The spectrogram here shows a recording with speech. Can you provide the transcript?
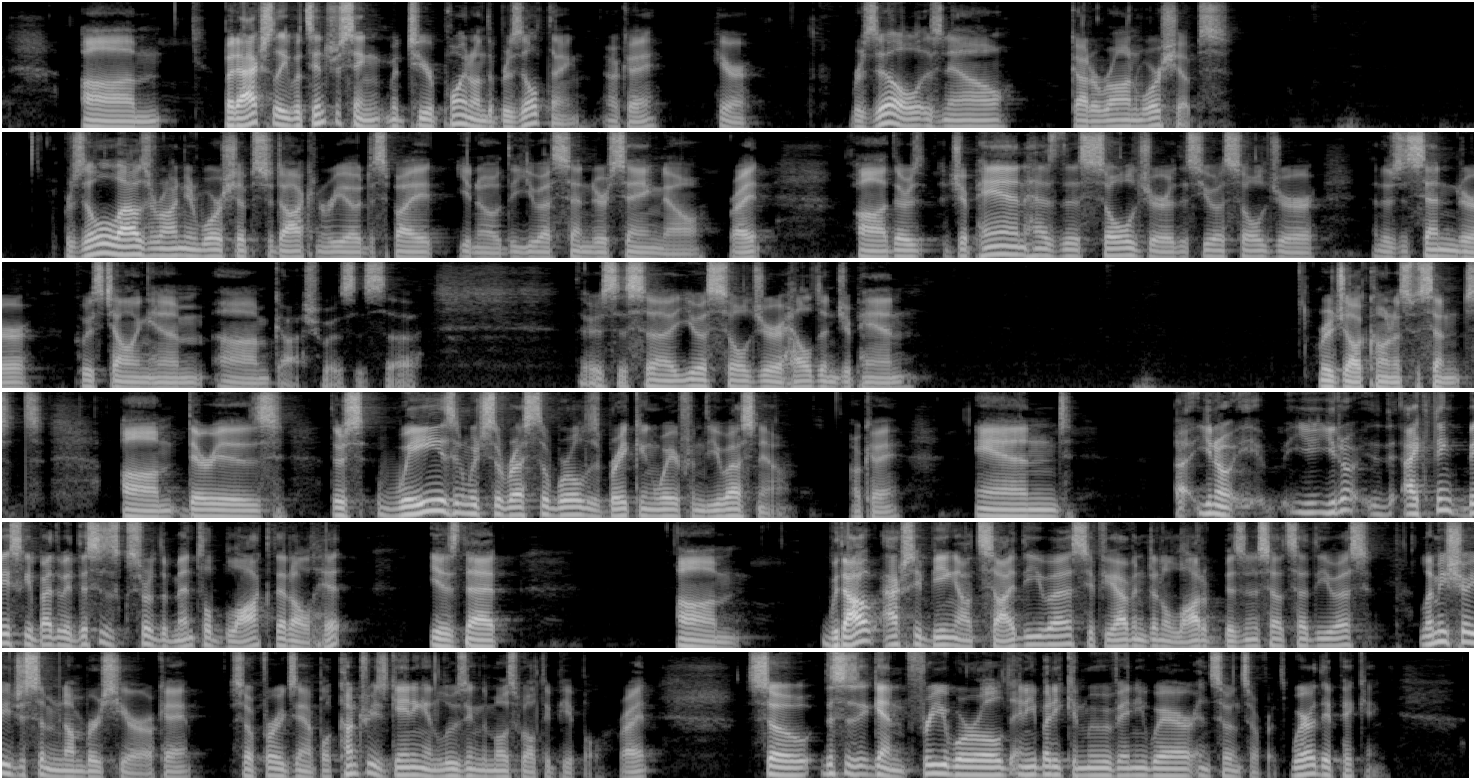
Um, but actually, what's interesting to your point on the Brazil thing, okay, here, Brazil is now got Iran warships. Brazil allows Iranian warships to dock in Rio, despite you know the U.S. senator saying no. Right? Uh, there's Japan has this soldier, this U.S. soldier, and there's a senator who's telling him, um, "Gosh, was this? Uh, there's this uh, U.S. soldier held in Japan." Ridge Alkonis was sentenced. Um, there is there's ways in which the rest of the world is breaking away from the U.S. now. Okay, and uh, you know, you, you don't. I think basically, by the way, this is sort of the mental block that I'll hit is that, um, without actually being outside the U.S., if you haven't done a lot of business outside the U.S., let me show you just some numbers here. Okay, so for example, countries gaining and losing the most wealthy people, right? So this is again free world. Anybody can move anywhere, and so on and so forth. Where are they picking?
